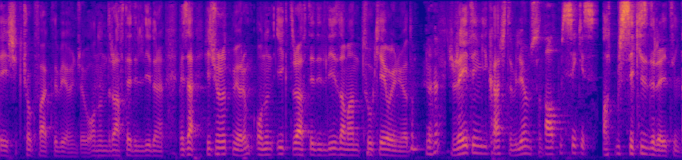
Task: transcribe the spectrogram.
değişik çok farklı bir oyuncu. Onun draft edildiği dönem. Mesela hiç unutmuyorum onun ilk draft edildiği zaman 2K oynuyordum. Ratingi kaçtı biliyor musun? 68. 68'di rating.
